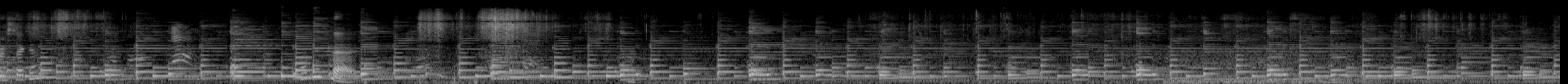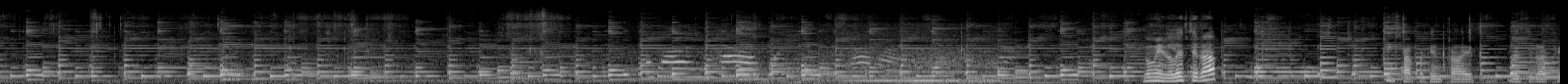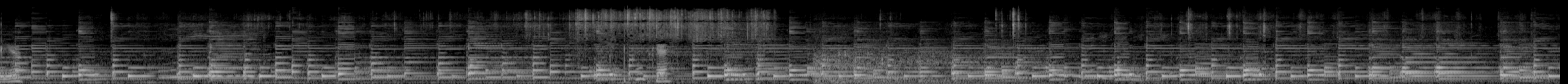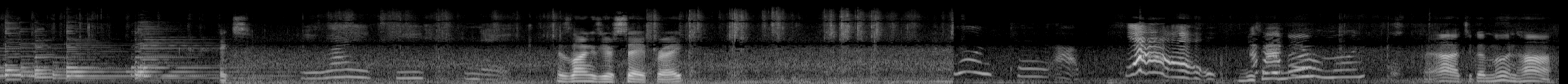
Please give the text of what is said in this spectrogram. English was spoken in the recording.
for a second? Yeah. What is that? You want me to lift it up? I think Papa can probably lift it up for you. Okay. Thanks. You want to snake. As long as you're safe, right? Moon turn up. Yay! Have you the moon? moon. Ah, it's a good moon, huh?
